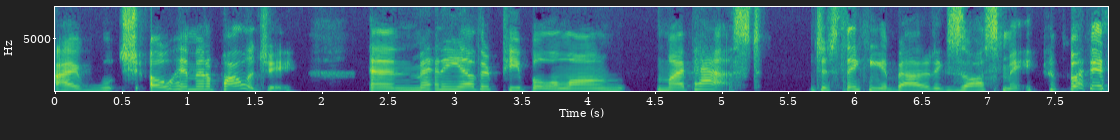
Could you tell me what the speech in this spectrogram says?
I owe him an apology and many other people along my past just thinking about it exhausts me. But it,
